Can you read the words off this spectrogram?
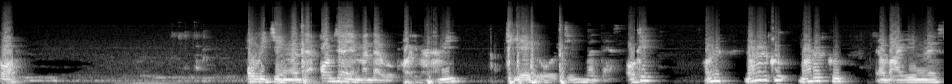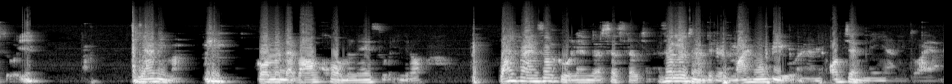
call obj method object ရဲ့ method ကိုခေါ်ရမှာအမီ thod method okay ဟုတ်လားနောက်တစ်ခုနောက်တစ်ခုကျွန်တော်ဗာရေးမလဲဆိုရင် ဒီကနေမှာ comment ဘာကိုခေါ်မလဲဆိုရင်ကျွန်တော် Wi-Fi source ကိုလည်း access လုပ်ချင် access လုပ်ချင်တဲ့အတွက် my home page ကိုအဲ့ဒါ object နေရာနေသွားရမ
